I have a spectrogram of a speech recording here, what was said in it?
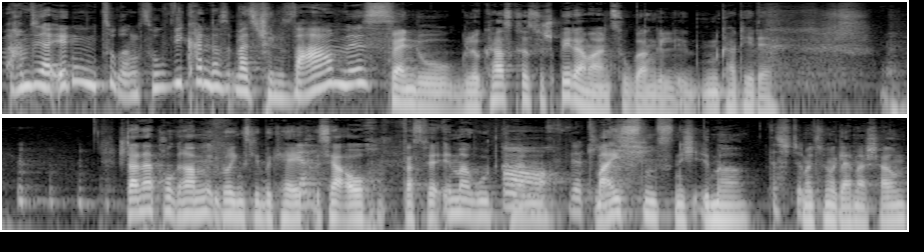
haben Sie da irgendeinen Zugang zu? Wie kann das, weil es schön warm ist? Wenn du Glück hast, kriegst du später mal einen Zugang, einen Katheter. Standardprogramm übrigens, liebe Kate, Ja. ist ja auch, was wir immer gut können. Och, wirklich. Meistens, nicht immer. Das stimmt. Müssen wir gleich mal schauen.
